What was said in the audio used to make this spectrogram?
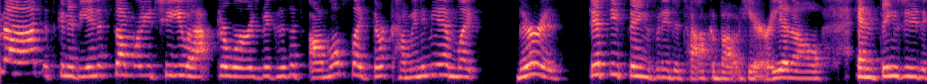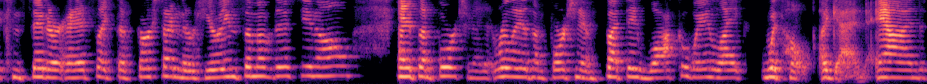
not it's going to be in a summary to you afterwards because it's almost like they're coming to me i'm like there is 50 things we need to talk about here, you know, and things you need to consider. And it's like the first time they're hearing some of this, you know, and it's unfortunate. It really is unfortunate, but they walk away like with hope again. And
